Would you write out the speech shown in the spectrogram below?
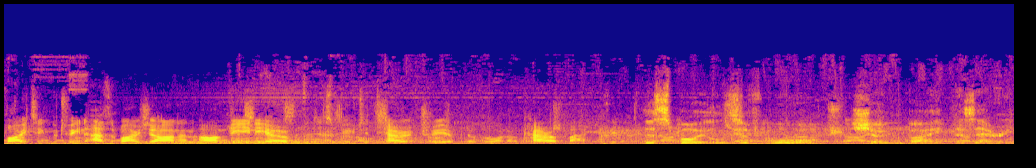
fighting between Azerbaijan and Armenia over the disputed territory of Nagorno-Karabakh. The spoils of war shown by Azeri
